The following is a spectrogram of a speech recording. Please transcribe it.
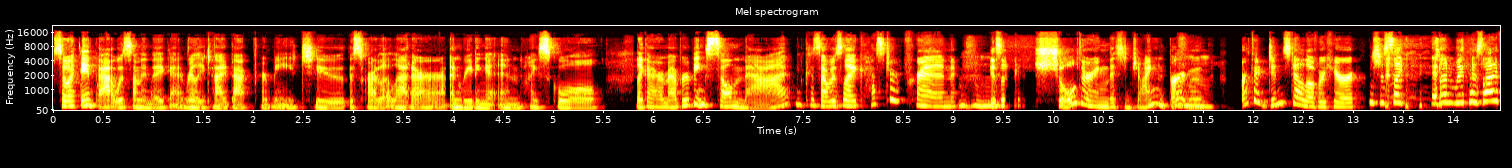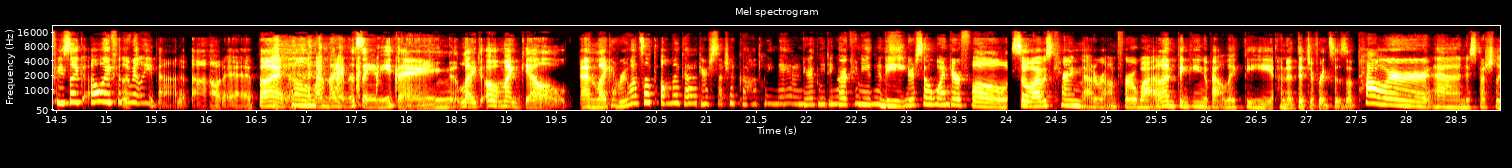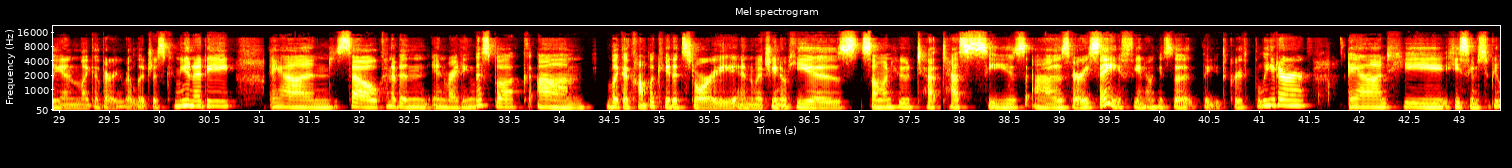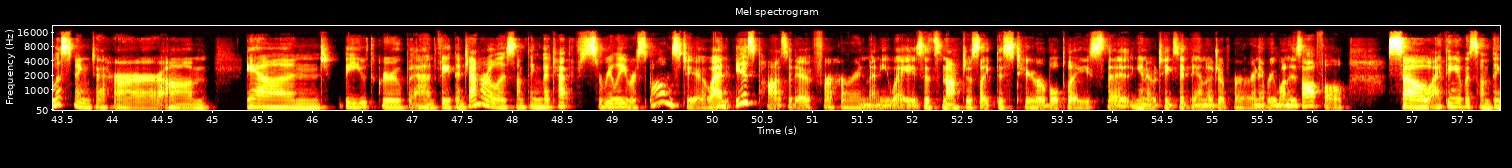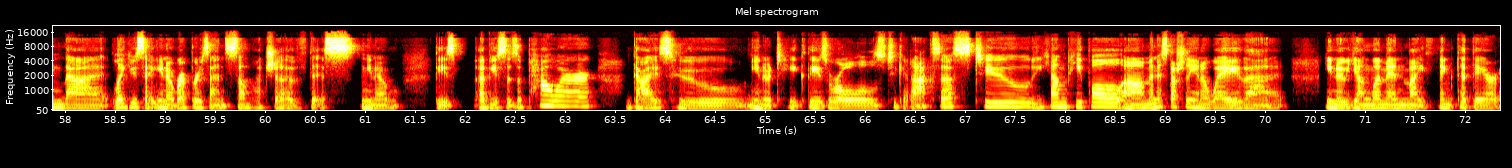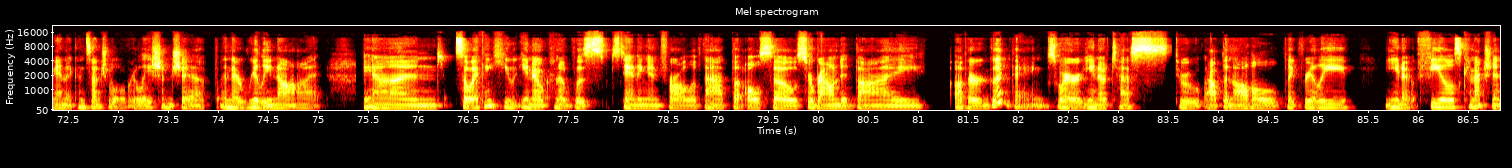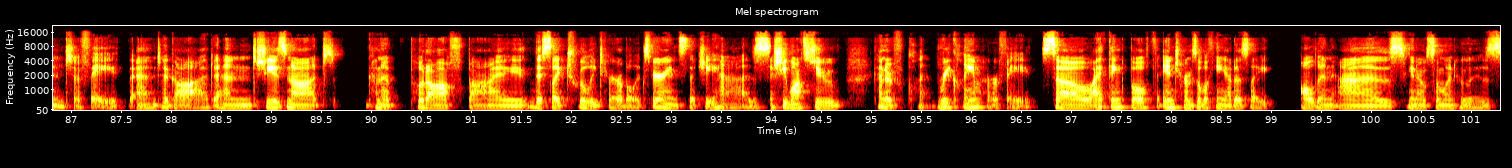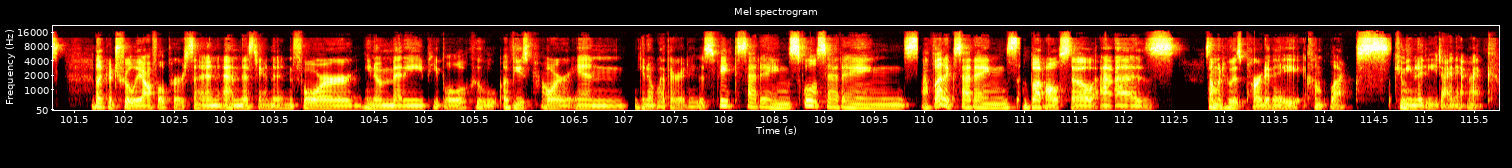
So I think that was something that again really tied back for me to the Scarlet Letter and reading it in high school. Like I remember being so mad because I was like, Hester Prynne Mhm. is like shouldering this giant burden. Mhm. Arthur Dimmesdale over here is just like done with his life. He's like, oh, I feel really bad about it, but oh, I'm not gonna say anything. Like, oh my guilt. And like everyone's like, oh my God, you're such a godly man. You're leading our community. You're so wonderful. So I was carrying that around for a while and thinking about like the kind of the differences of power and especially in like a very religious community. And so kind of in in writing this book, um, like a complicated story in which, you know, he is someone who t- Tess sees as very safe. You know, he's a the youth group leader and he he seems to be listening to her. Um, and the youth group and faith in general is something that Tess really responds to and is positive for her in many ways. It's not just like this terrible place that, you know, takes advantage of her and everyone is awful. So I think it was something that, like you said, you know, represents so much of this, you know, these abuses of power, guys who, you know, take these roles to get access to young people, um, and especially in a way that, you know, young women might think that they are in a consensual relationship and they're really not. And so I think he, you know, kind of was standing in for all of that, but also surrounded by other good things where, you know, Tess throughout the novel, like really, you know, feels connection to faith and to God. And she is not kind of put off by this like truly terrible experience that she has. She wants to kind of cl- reclaim her faith. So I think both in terms of looking at it as like Alden as, you know, someone who is like a truly awful person and a stand-in for, you know, many people who abuse power in, you know, whether it is faith settings, school settings, athletic settings, but also as someone who is part of a complex community dynamic.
